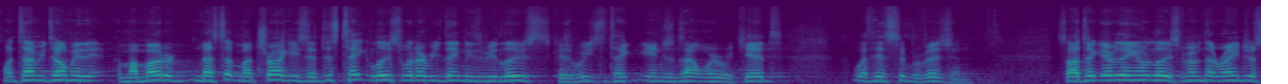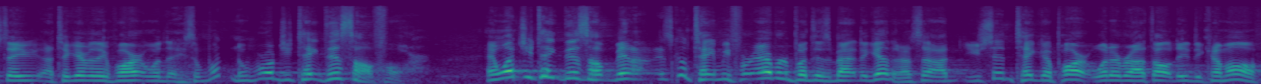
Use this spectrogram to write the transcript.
One time he told me my motor messed up my truck. He said, just take loose whatever you think needs to be loose, because we used to take engines out when we were kids with his supervision. So I took everything loose. Remember that Ranger, Steve? I took everything apart. He said, What in the world did you take this off for? And once you take this off, man, it's going to take me forever to put this back together. I said, I, You said take apart whatever I thought needed to come off.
